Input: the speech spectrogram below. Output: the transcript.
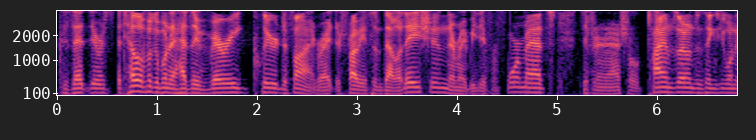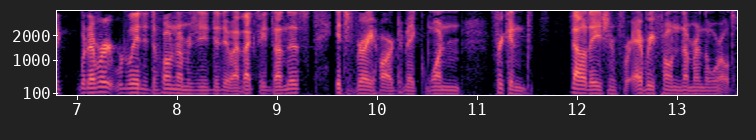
Because there's a telephone component has a very clear defined, right? There's probably some validation. There might be different formats, different international time zones, and things you want to, whatever related to phone numbers you need to do. I've actually done this. It's very hard to make one freaking validation for every phone number in the world.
